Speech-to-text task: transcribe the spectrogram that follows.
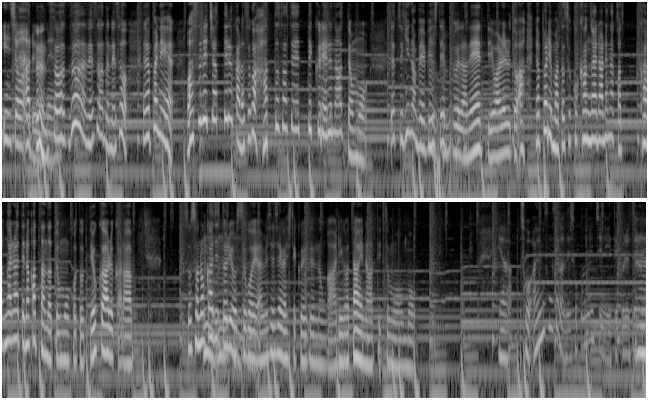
印象あるよね、うん、そうそうだねそうだね。そう。やっぱりね忘れちゃってるからすごいハッとさせてくれるなって思うじゃあ次のベビーステップだねって言われると、あやっぱりまたそこ考えられなかっ考えられてなかったんだって思うことってよくあるからそうその舵取りをすごいあみ先生がしてくれてるのがありがたいなっていつも思う。いやそうあゆみ先生がねそこの位置にいてくれてるの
